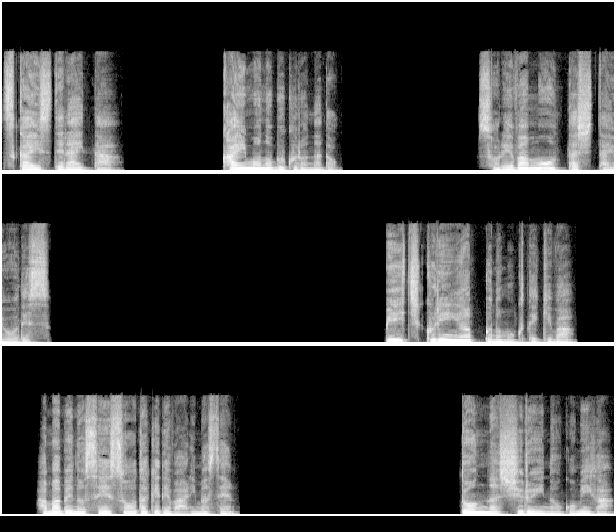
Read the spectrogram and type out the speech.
使い捨てライター、買い物袋など、それはもう多種多様です。ビーチクリーンアップの目的は、浜辺の清掃だけではありません。どんな種類のゴミが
